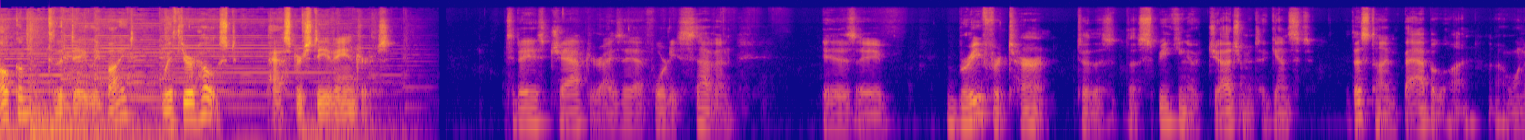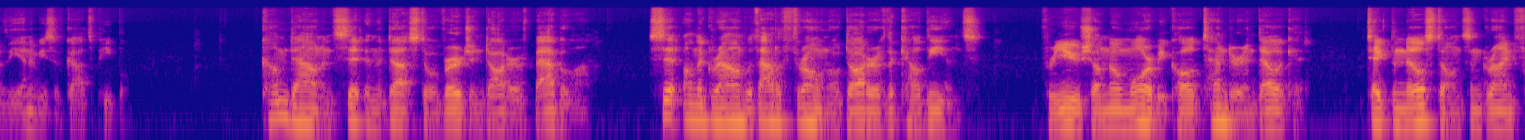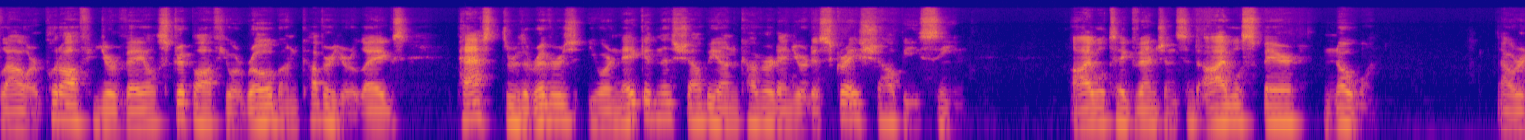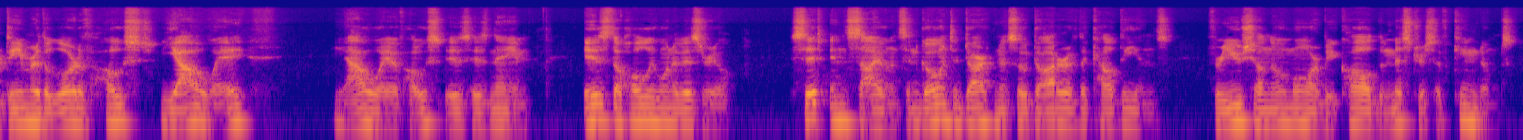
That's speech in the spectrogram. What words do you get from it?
Welcome to the Daily Bite with your host, Pastor Steve Andrews. Today's chapter, Isaiah 47, is a brief return to the, the speaking of judgment against, this time, Babylon, uh, one of the enemies of God's people. Come down and sit in the dust, O virgin daughter of Babylon. Sit on the ground without a throne, O daughter of the Chaldeans. For you shall no more be called tender and delicate Take the millstones and grind flour. Put off your veil, strip off your robe, uncover your legs. Pass through the rivers, your nakedness shall be uncovered, and your disgrace shall be seen. I will take vengeance, and I will spare no one. Our Redeemer, the Lord of hosts, Yahweh, Yahweh of hosts is his name, is the Holy One of Israel. Sit in silence and go into darkness, O daughter of the Chaldeans for you shall no more be called the mistress of kingdoms.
